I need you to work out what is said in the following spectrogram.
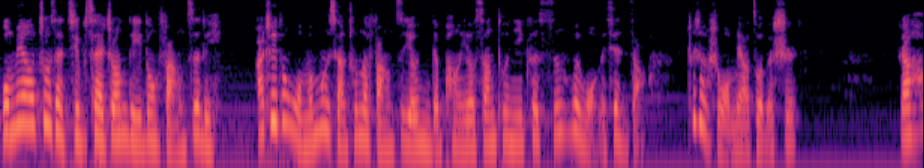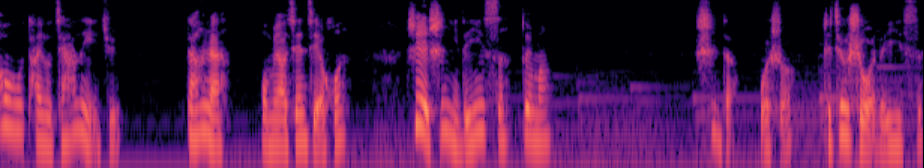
我们要住在吉普赛庄的一栋房子里，而这栋我们梦想中的房子由你的朋友桑托尼克斯为我们建造。这就是我们要做的事。然后他又加了一句：“当然，我们要先结婚，这也是你的意思，对吗？”“是的。”我说，“这就是我的意思。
